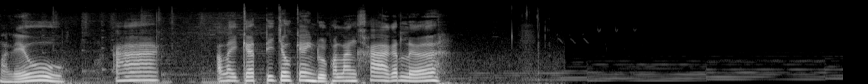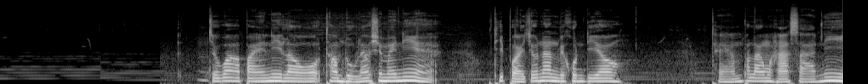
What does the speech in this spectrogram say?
มาเร็วอาอะไรกันที่เจ้าแกงดูดพลังข้ากันเหรอจะว่าไปนี่เราทำถูกแล้วใช่ไหมเนี่ย ที่ปล่อยเจ้านั่นไปคนเดียว แถมพลังมหาศาลนี่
